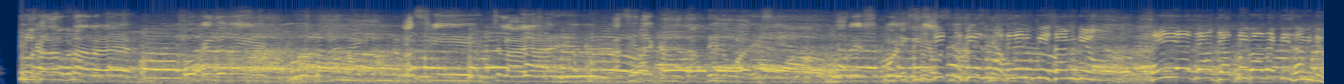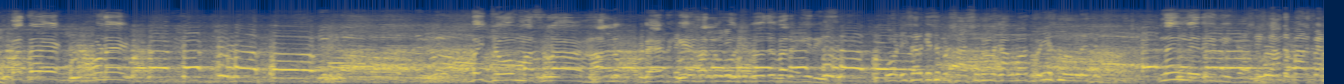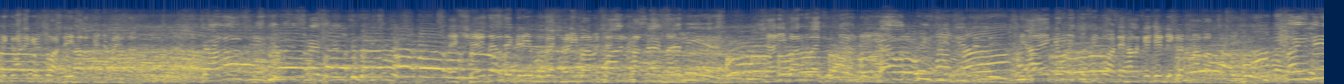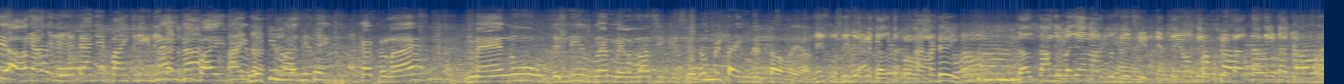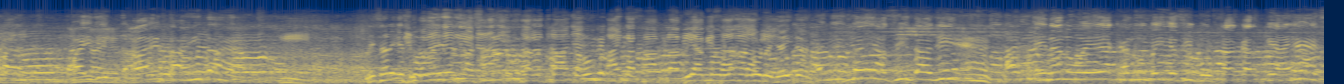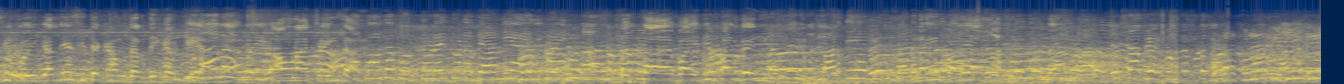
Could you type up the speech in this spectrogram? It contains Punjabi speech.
ਕੀ ਸਮਝਦੇ ਹੋ? ਪਤਾ ਹੁਣ ਬਈ ਜੋ ਮਸਲਾ ਹੱਲ ਬੈਠ ਕੇ ਹੱਲ ਹੋ ਜਾਵੇ ਉਹਦੇ ਵਰਗੀ ਰੀਸ। ਤੁਹਾਡੀ ਸਰ ਕਿਸੇ ਪ੍ਰਸ਼ਾਸਨ ਨਾਲ ਗੱਲਬਾਤ ਹੋਈ ਇਸ ਮਾਮਲੇ 'ਚ? ਨਹੀਂ ਮੇਰੀ ਨਹੀਂ ਗੱਲ। ਚੰਦਪਾਲ ਪਿੰਡ ਕਿਉਂ ਨਹੀਂ ਗਏ? ਤੁਹਾਡੇ ਹਲਕੇ 'ਚ ਪੈਂਦਾ। ਜਾਣਾ ਸੀ ਜਿਵੇਂ ਸੈਸ਼ਨ ਚ ਸੀ ਤੇ 6 ਦਿਨ ਦੇ ਕਰੀਬ ਹੋ ਗਏ ਸ਼ਨੀਵਾਰ ਨੂੰ ਸੈਸ਼ਨ ਖਤਮ ਹੁੰਦਾ ਜੀ। ਸ਼ਨੀਵਾਰ ਨੂੰ ਛੁੱਟੀ ਹੁੰਦੀ ਹੈ ਮੈਂ ਉੱਥੇ ਹੀ ਸੀ ਜੀ ਦਿੱਲੀ। ਤੇ ਆਏ ਕਿਉਂ ਨਹੀਂ ਤੁਹਾਡੇ ਹਲਕੇ 'ਚ ਏਡੀ ਘਟਨਾ ਵਾਪਰੀ ਨਹੀਂ ਜੀ ਨਹੀਂ ਅੱਜ ਲੇਟ ਹੈ ਜੀ 5 ਤਰੀਕ ਦੀ ਨਹੀਂ ਜੀ ਘਟਨਾ ਬਾਈ ਅੱਜ ਜੀ ਅੱਜ ਦੀ ਘਟਨਾ ਹੈ। ਮੈਨੂੰ ਦਿੱਲੀ ਮੈਂ ਮਿਲਣਾ ਸੀ ਕਿਸੇ ਨੂੰ ਮੈਂ ਟਾਈਮ ਦਿੱਤਾ ਹੋਇਆ ਨਹੀਂ ਤੁਸੀਂ ਵੀ ਇੱਕ ਦਲਤ ਪਰਿਵਾਰ ਦਲਤਾਂ ਦੀ ਵਜ੍ਹਾ ਨਾਲ ਤੁਸੀਂ ਸੀਟ ਜਿੱਤੇ ਹੋ ਤੇ ਉੱਥੇ ਦਲਤਾਂ ਦੇ ਏਡਾ ਜੁਰਮ ਹੋ ਗਿਆ। ਭਾਈ ਜੀ ਆਏ ਤਾਂ ਹੀ ਤਾਂ ਹੈ। ਹੂੰ। ਨਹੀਂ ਸਰ ਇਸ ਮਾਮਲੇ 'ਚ ਪ੍ਰਸ਼ਾਸਨ ਨਾਲ ਕੋਈ ਗੱਲਬਾਤ ਕਰੋਗੇ ਅੱਜ ਦਾ ਸਾਂਪਲਾ ਵੀ ਆ ਕੇ ਸਾਰੇ ਹੋਣਾ ਚਾਹੀਦਾ ਨਹੀਂ ਅਸੀਂ ਤਾਂ ਜੀ ਇਹਨਾਂ ਨੂੰ ਇਹ ਆਖਣ ਨੂੰ ਬਈ ਅਸੀਂ ਵੋਟਾਂ ਕਰਕੇ ਆਏ ਹਾਂ ਅਸੀਂ ਕੋਈ ਗੱਲ ਨਹੀਂ ਅਸੀਂ ਤੇ ਹਮਦਰਦੀ ਕਰਕੇ ਆਏ ਹਾਂ ਬਈ ਆਉਣਾ ਚਾਹੀਦਾ। ਸਾਹਿਬ ਦਾ ਬਹੁਤ ਥੋੜਾ ਹੀ ਤੁਹਾਡਾ ਬਿਆਨ ਨਹੀਂ ਆਇਆ ਜੀ ਕੋਈ ਦਿੱਤਾ ਹੈ ਬਾਈ ਜੀ ਪੜ੍ਹਦੇ ਨਹੀਂ ਤੁਸੀਂ। ਆ ਜੀ ਸਾਡਾ ਨਹੀਂ ਪੜ੍ਹਿਆ ਤੁਸੀਂ ਨਹੀਂ ਪੜ੍ਹਿਆ ਦਿੱਤਾ ਫੇਸਬੁੱਕ ਤੇ ਤੁਸੀਂ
